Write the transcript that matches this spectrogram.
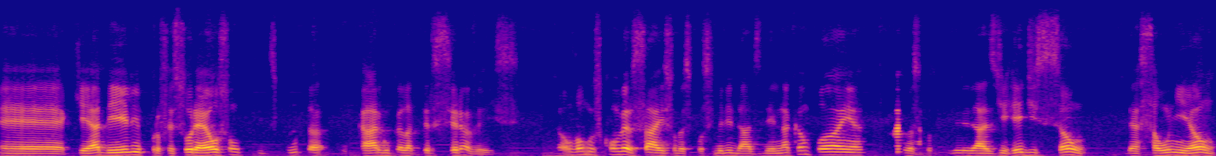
é, que é a dele, professor Elson, que disputa o cargo pela terceira vez. Então vamos conversar sobre as possibilidades dele na campanha, sobre as possibilidades de redição dessa união,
